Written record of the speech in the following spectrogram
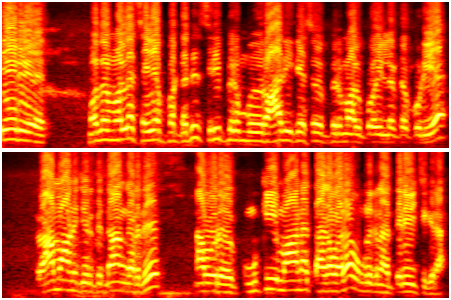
தேர் முதல் முதல்ல செய்யப்பட்டது ஸ்ரீபெரும்புதூர் ஆதிகேசவ பெருமாள் கோயில் இருக்கக்கூடிய ராமானுஜருக்கு தாங்கிறது. நான் ஒரு முக்கியமான தகவலை உங்களுக்கு நான் தெரிவிச்சுக்கிறேன்.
